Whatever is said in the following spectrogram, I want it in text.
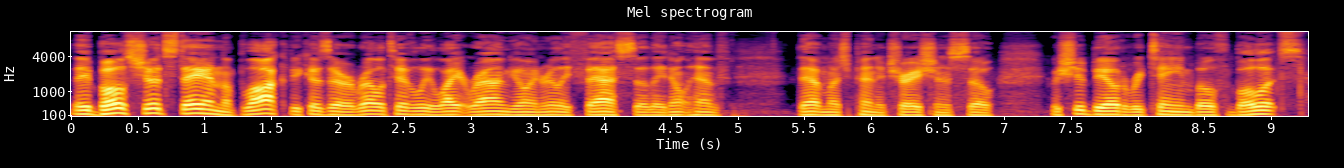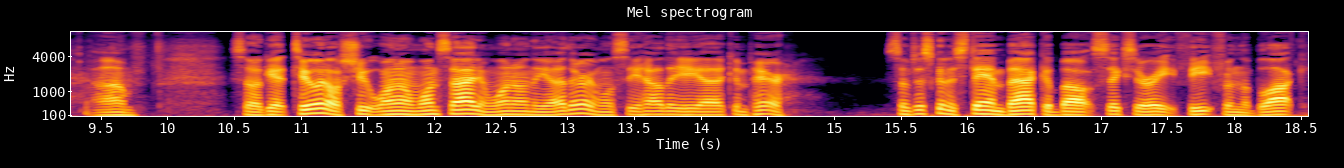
They both should stay in the block because they're a relatively light round going really fast, so they don't have that much penetration. So we should be able to retain both bullets. Um, so I'll get to it. I'll shoot one on one side and one on the other, and we'll see how they uh, compare. So I'm just going to stand back about six or eight feet from the block,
